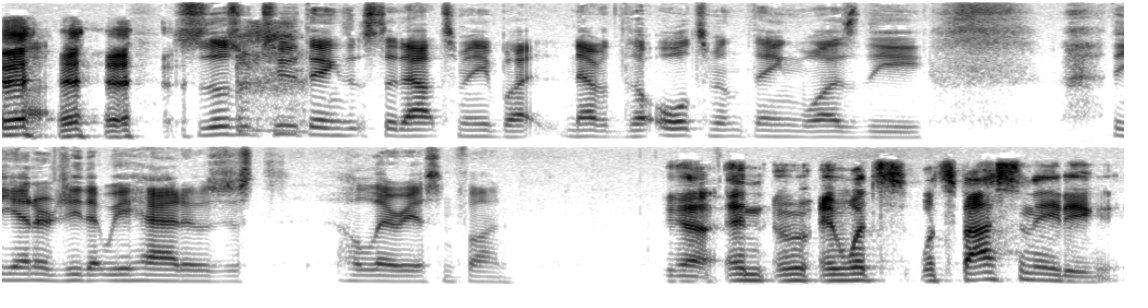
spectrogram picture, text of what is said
So those are two things that stood out to me. But never, the ultimate thing was the the energy that we had. It was just hilarious and fun. Yeah, and and what's what's fascinating,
